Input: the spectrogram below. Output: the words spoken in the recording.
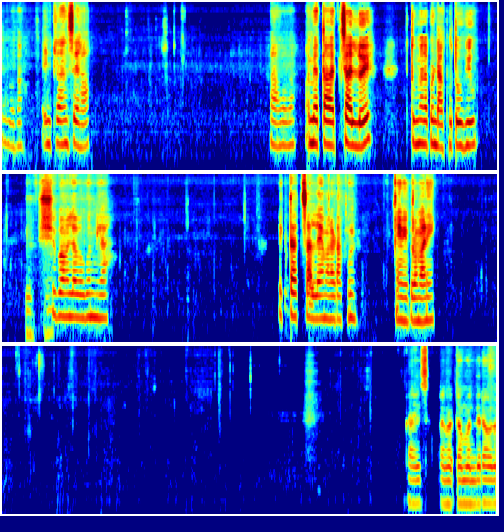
बघा एंट्रन्स आहे हा. हा बघा आम्ही आता आत चाललोय. तुम्हाला पण दाखवतो व्ह्यू शुभमला बघून घ्या. एकटाच चाललाय मला टाकून नेहमीप्रमाणे. काहीच आम्ही आता मंदिरावर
